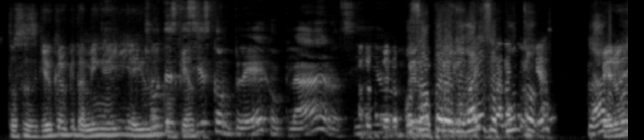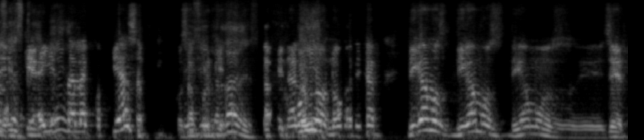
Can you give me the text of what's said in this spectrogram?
Entonces, yo creo que también ahí hay una. es que sí es complejo, claro. Sí, o sea, pero, llegar a ese punto. Claro, pero pues, es, que, ahí está la confianza. Pues. O sea, porque al final uno no va a dejar. Digamos, digamos, digamos, eh, Jeff,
